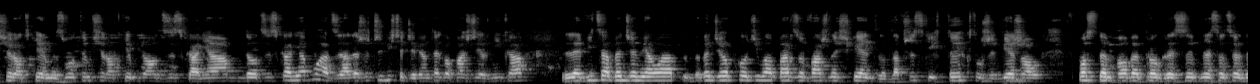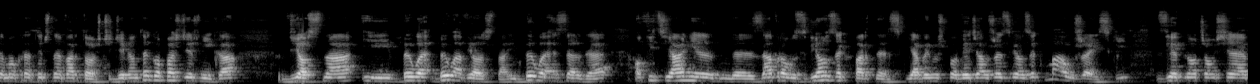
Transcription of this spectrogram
środkiem, złotym środkiem do odzyskania, do odzyskania władzy, ale rzeczywiście 9 października lewica będzie miała, będzie obchodziła bardzo ważne święto dla wszystkich tych, którzy wierzą w postępowe, progresywne, socjaldemokratyczne wartości. 9 października wiosna i była, była wiosna i były SLD oficjalnie e, zawrą związek partnerski, ja bym już powiedział, że związek małżeński, zjednoczą się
